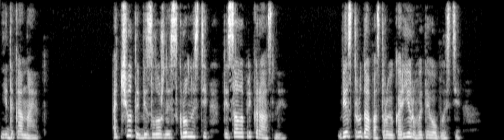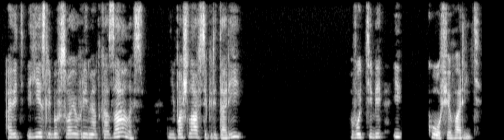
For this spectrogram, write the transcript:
не доконают. Отчеты без ложной скромности писала прекрасные. Без труда построю карьеру в этой области. А ведь если бы в свое время отказалась, не пошла в секретари, вот тебе и кофе варить.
